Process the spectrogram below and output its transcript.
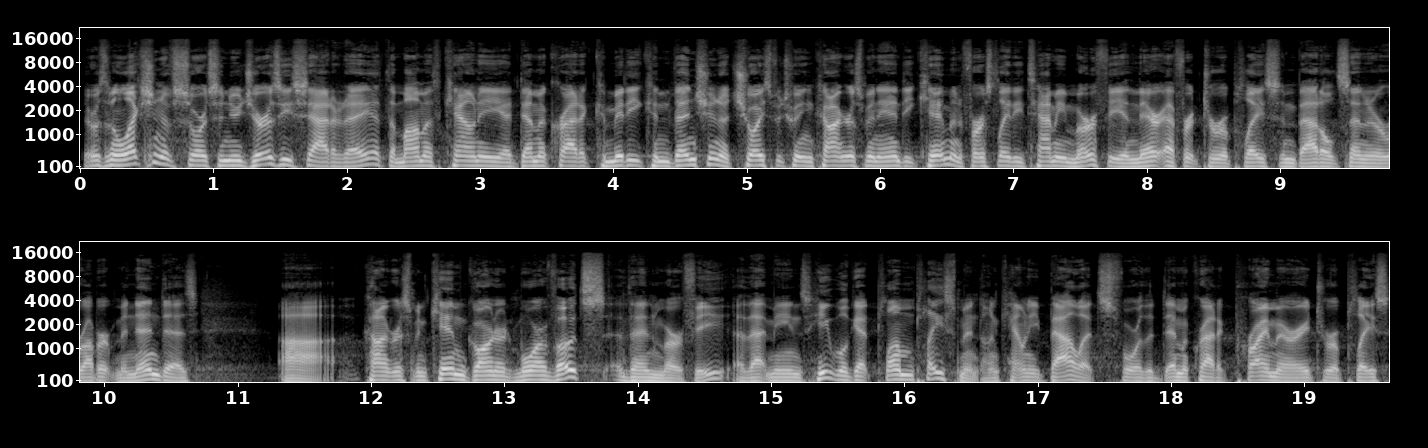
There was an election of sorts in New Jersey Saturday at the Monmouth County Democratic Committee Convention, a choice between Congressman Andy Kim and First Lady Tammy Murphy in their effort to replace embattled Senator Robert Menendez. Uh, Congressman Kim garnered more votes than Murphy. Uh, that means he will get plum placement on county ballots for the Democratic primary to replace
